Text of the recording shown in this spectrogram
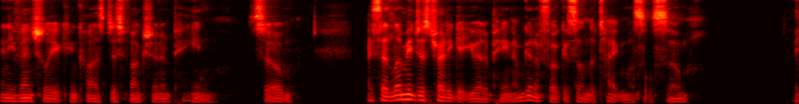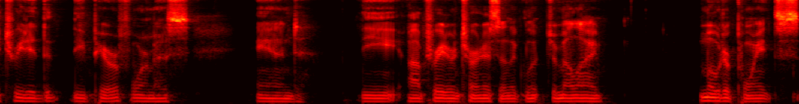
And eventually it can cause dysfunction and pain. So I said, let me just try to get you out of pain. I'm going to focus on the tight muscles. So I treated the, the piriformis and the obturator internus and the gemelli motor points.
